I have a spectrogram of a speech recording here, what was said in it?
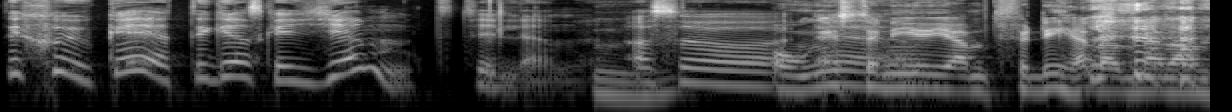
Det sjuka är att det är ganska jämnt tydligen. Alltså, Ångesten eh, är ju jämnt fördelad mellan,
